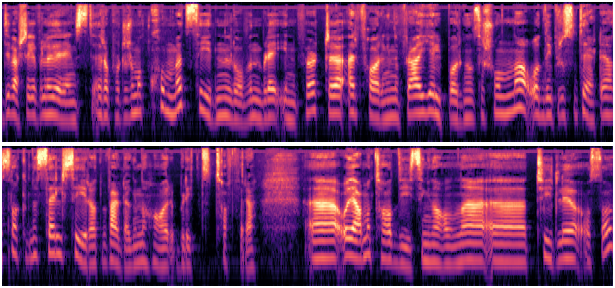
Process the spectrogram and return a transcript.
diverse evalueringsrapporter som har kommet siden loven ble innført, erfaringene fra hjelpeorganisasjonene og de prostituerte jeg har snakket med selv, sier at hverdagene har blitt tøffere. Og jeg må ta de signalene tydelig også.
